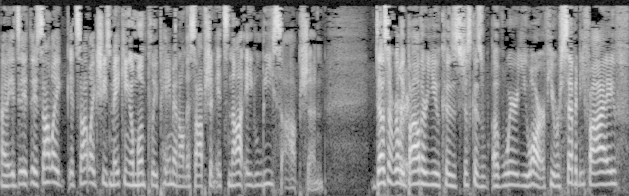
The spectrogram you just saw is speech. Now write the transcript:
I mean, it's it, it's not like it's not like she's making a monthly payment on this option. It's not a lease option. Doesn't really Correct. bother you because just because of where you are. If you were seventy five,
